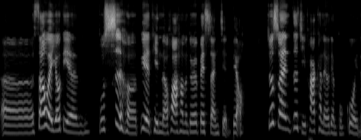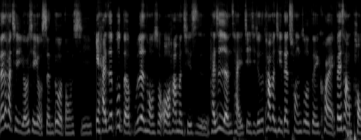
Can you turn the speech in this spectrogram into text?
呃，稍微有点不适合阅听的话，他们就会被删减掉。就虽然这几趴看得有点不过瘾，但是他其实有一些有深度的东西，你还是不得不认同说，哦，他们其实还是人才济济，就是他们其实在创作这一块非常蓬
